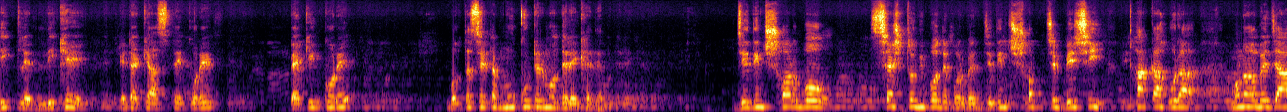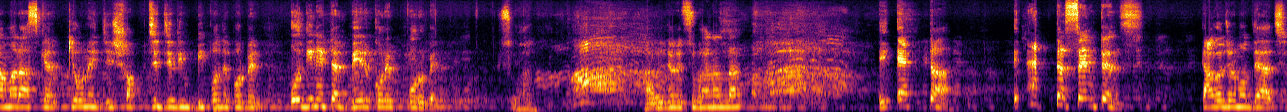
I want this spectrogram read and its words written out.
লিখলেন। লিখে এটাকে আস্তে করে প্যাকিং করে বলতেছে, এটা মুকুটের মধ্যে রেখে দেন। যেদিন সর্বশ্রেষ্ঠ বিপদে পড়বেন। যেদিন সবচেয়ে বেশি থাকা হুরা, মনে হবে যে আমার আজকে আর কেউ নেই যে সবচেয়ে যেদিন বিপদে পড়বেন, ওই দিন এটা বের করে পড়বেন। সুহান আরও জোরে সুহান আল্লাহ এই একটা একটা সেন্টেন্স কাগজের মধ্যে আছে।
